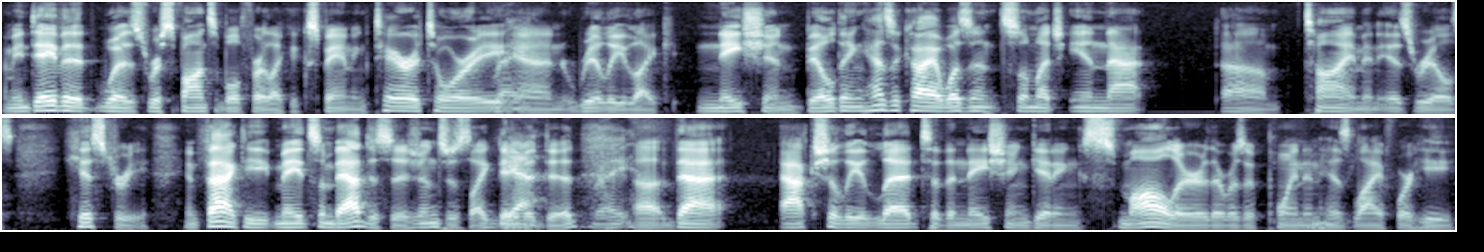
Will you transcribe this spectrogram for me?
I mean, David was responsible for like expanding territory Right. and really like nation building. Hezekiah wasn't so much in that um, time in Israel's history. In fact, he made some bad decisions, just like David Yeah, did, right. uh, that actually led to the nation getting smaller. There was a point in his life where he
